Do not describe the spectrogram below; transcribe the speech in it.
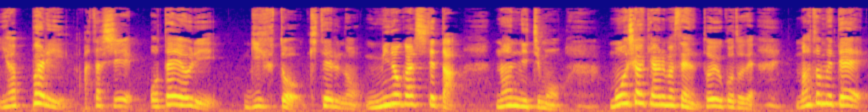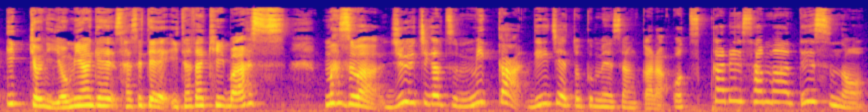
やっぱり私、お便り、ギフト来てるの見逃してた。何日も。申し訳ありません。ということで、まとめて一挙に読み上げさせていただきます。まずは11月3日 DJ 特命さんからお疲れ様ですの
